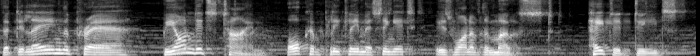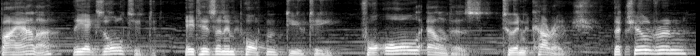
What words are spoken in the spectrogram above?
that delaying the prayer beyond its time, or completely missing it, is one of the most hated deeds by Allah, the Exalted. It is an important duty for all elders to encourage the children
